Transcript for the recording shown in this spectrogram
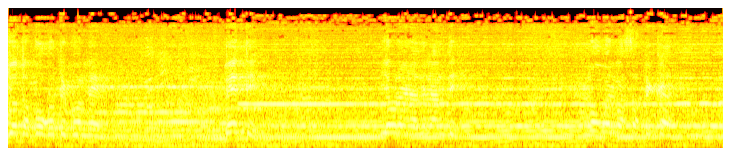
Yo tampoco te condeno. Vete. Y ahora en adelante, no vuelvas a pecar.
